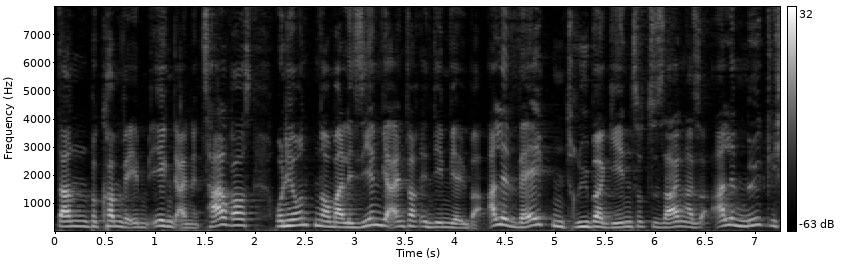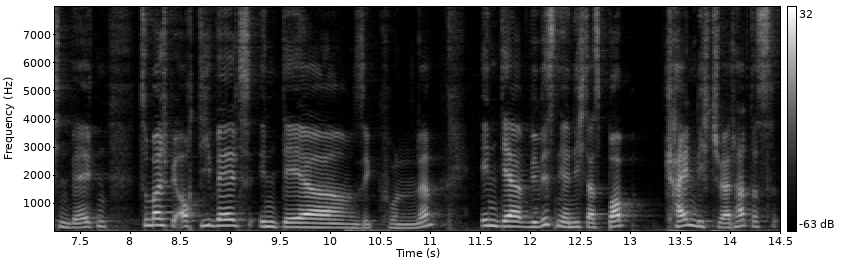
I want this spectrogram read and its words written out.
dann bekommen wir eben irgendeine Zahl raus. Und hier unten normalisieren wir einfach, indem wir über alle Welten drüber gehen sozusagen, also alle möglichen Welten, zum Beispiel auch die Welt in der Sekunde, in der wir wissen ja nicht, dass Bob kein Lichtschwert hat, das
